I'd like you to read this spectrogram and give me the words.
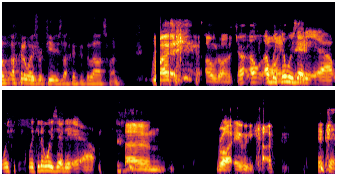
I, I can always refuse, like I did the last one. Right, hold on. Uh, oh, and we can always it. edit it out. We can, we can always edit it out. Um, right, here we go.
